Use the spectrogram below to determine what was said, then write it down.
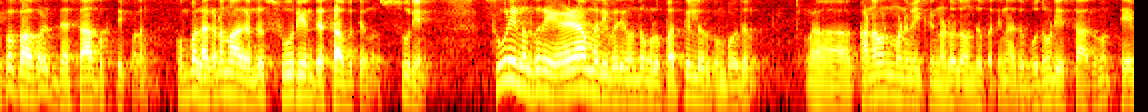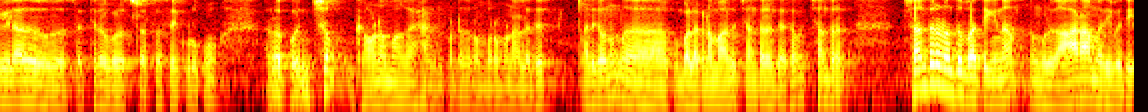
இப்போ பார்க்க போகிற தசாபக்தி பழங்கள் கும்ப லக்னமாக இருந்து சூரியன் தசாபக்தி சூரியன். சூரியன் வந்து பார்த்தீங்கன்னா ஏழாம் அதிபதி வந்து உங்களுக்கு பத்தில் இருக்கும்போது கணவன் மனைவிக்கு நடுவில் வந்து பார்த்திங்கன்னா அது புதனுடைய சார்பும் தேவையில்லாத ஒரு சச்சரவு ஸ்ட்ரெஸ்ஸை கொடுக்கும். அதனால் கொஞ்சம் கவனமாக ஹேண்டில் பண்ணுறது ரொம்ப ரொம்ப நல்லது. அதுக்கப்புறம் ஆஹ், வந்து சந்திரன் தேசம் சந்திரன். சந்திரன் வந்து பார்த்திங்கன்னா உங்களுக்கு ஆறாம் அதிபதி.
